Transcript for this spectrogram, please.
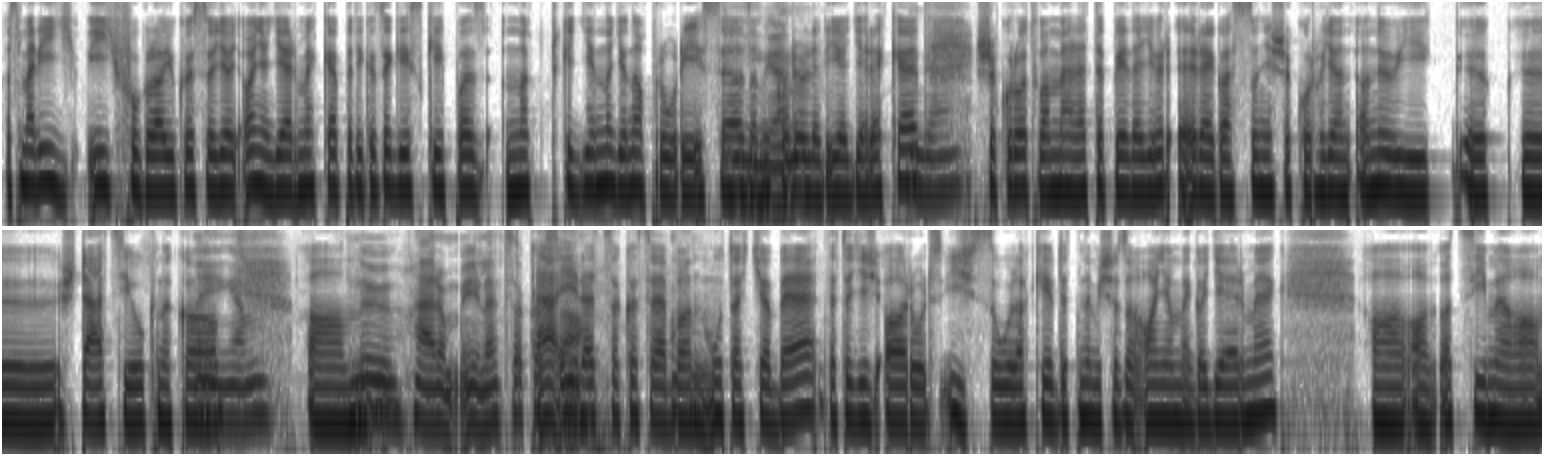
azt már így, így foglaljuk össze, hogy anya gyermekkel pedig az egész kép az csak egy ilyen nagyon apró része az, Igen. amikor öleli a gyereket, Igen. és akkor ott van mellette például egy öregasszony, és akkor, hogy a, a női ö, stációknak a, Igen. a nő három életszakasza. életszakaszában uh-huh. mutatja be, tehát hogy is arról is szól a kép, de nem is az anya meg a gyermek, a, a, a címe a,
